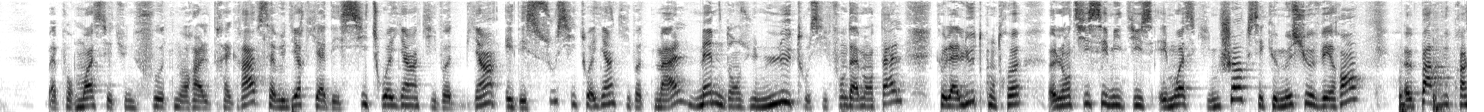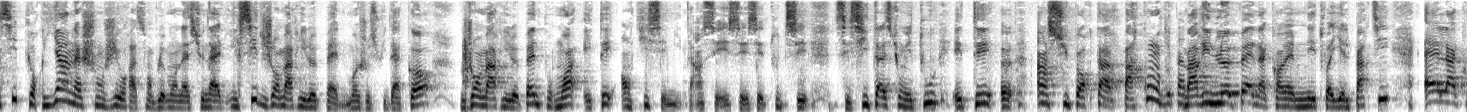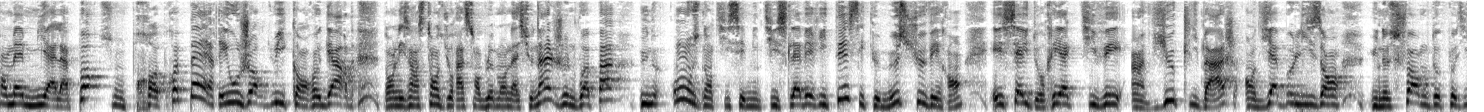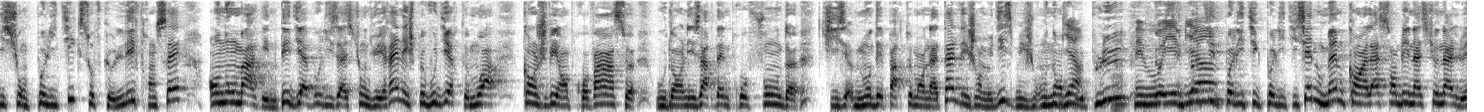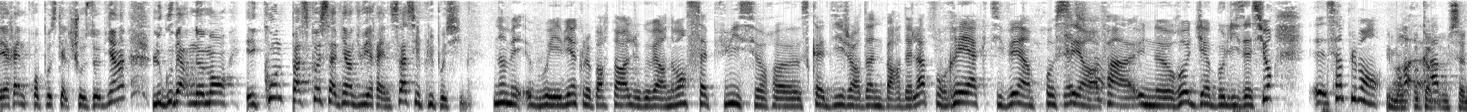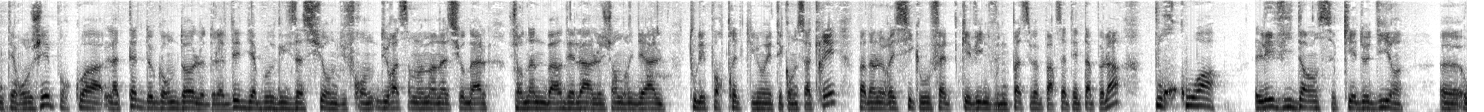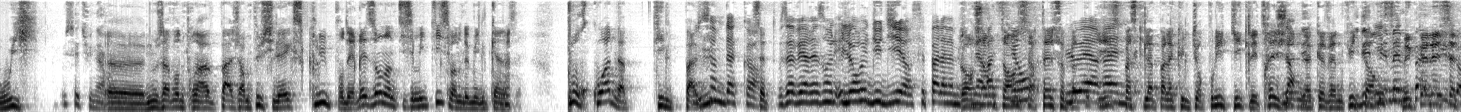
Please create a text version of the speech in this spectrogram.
Bah, pour moi, c'est une faute morale très grave. Ça veut dire qu'il y a des citoyens qui votent bien et des sous-citoyens qui votent mal, même dans une lutte aussi fondamentale que la lutte contre euh, l'antisémitisme. Et moi, ce qui me choque, c'est que M. Véran euh, part du principe que rien n'a changé au Rassemblement national. Il cite Jean-Marie Le Pen. Moi, je suis d'accord. Jean-Marie Le Pen, pour moi, était antisémite. Hein. C'est, toutes ces, citations et tout étaient euh, insupportables. Par contre, Marine Le Pen a quand même nettoyé le parti. Elle a quand même mis à la porte son propre père. Et aujourd'hui, quand on regarde dans les instances du Rassemblement national, je ne vois pas une once d'antisémitisme. La vérité, c'est que M. Véran essaye de réactiver un vieux clivage en diabolisant une forme d'opposition politique, sauf que les Français en ont marre. Il y a une dédiabolisation du RN. Et je peux vous dire que moi, quand je vais en province ou dans les Ardennes profondes, qui, mon département natal, les gens me disent, mais on n'en peut plus mais vous de voyez ces bien... petites politiques politiciennes, ou même quand à l'Assemblée nationale, le RN propose quelque chose de bien, le gouvernement est contre parce que ça vient du RN. Ça, c'est plus possible. Non, mais vous voyez bien que le porte-parole du gouvernement s'appuie sur euh, ce qu'a dit Jordan Bardella pour réactiver un procès, enfin une rediabolisation. Euh, simplement. Mais on peut quand même s'interroger pourquoi la tête de gondole de la dédiabolisation du, front, du Rassemblement national, Jordan Bardella, le gendre idéal, tous les portraits qui lui ont été consacrés, pas dans le récit que vous faites, Kevin, vous ne passez pas par cette étape-là. Pourquoi l'évidence qui est de dire euh, oui, c'est une euh, nous avons tourné la page. En plus, il est exclu pour des raisons d'antisémitisme en 2015. Pourquoi n'a-t-il pas Nous sommes d'accord. Vous avez raison. Il aurait dû dire, c'est pas la même Alors génération. J'entends certains se plateau parce qu'il n'a pas la culture politique. Il est très jeune, il n'a que 28 ans. Mais quelle est cette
